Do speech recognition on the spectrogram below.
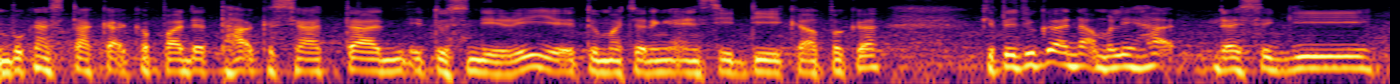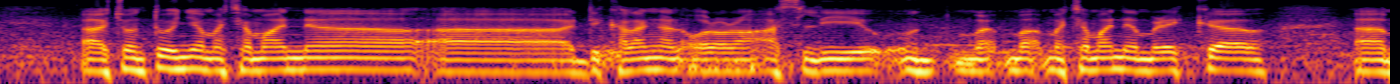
bukan setakat kepada tahap kesihatan itu sendiri iaitu macam dengan NCD ke apakah kita juga nak melihat dari segi uh, contohnya macam mana uh, di kalangan orang-orang asli macam mana mereka uh,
